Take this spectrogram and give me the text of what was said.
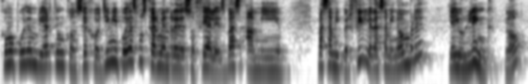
¿Cómo puedo enviarte un consejo? Jimmy, puedes buscarme en redes sociales. Vas a mi, vas a mi perfil, le das a mi nombre y hay un link, ¿no?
